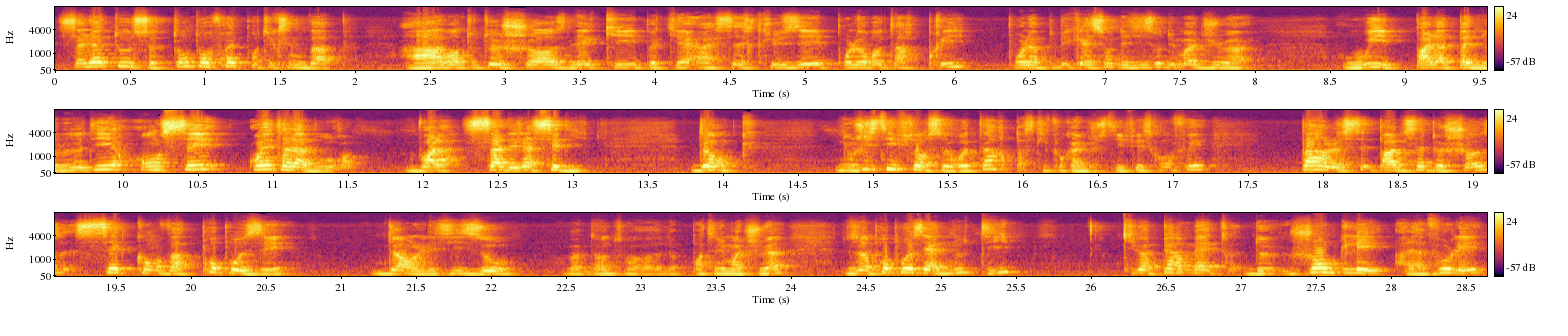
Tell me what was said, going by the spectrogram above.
Salut à tous, tonton Fred pour Tuxenvap. Avant toute chose, l'équipe tient à s'excuser pour le retard pris pour la publication des ISO du mois de juin. Oui, pas la peine de le dire, on sait, on est à la bourre. Voilà, ça déjà c'est dit. Donc, nous justifions ce retard, parce qu'il faut quand même justifier ce qu'on fait, par, une simple chose, c'est qu'on va proposer dans les ISO, dans, le partir du mois de juin, nous allons proposer un outil qui va permettre de jongler à la volée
